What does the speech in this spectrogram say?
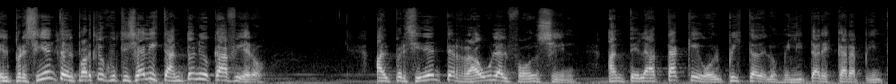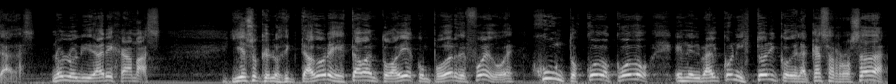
el presidente del Partido Justicialista, Antonio Cafiero, al presidente Raúl Alfonsín ante el ataque golpista de los militares cara pintadas. No lo olvidaré jamás. Y eso que los dictadores estaban todavía con poder de fuego, ¿eh? juntos, codo a codo, en el balcón histórico de la Casa Rosada,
